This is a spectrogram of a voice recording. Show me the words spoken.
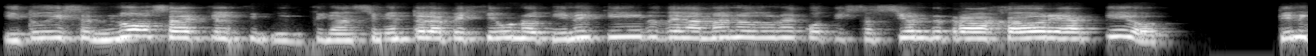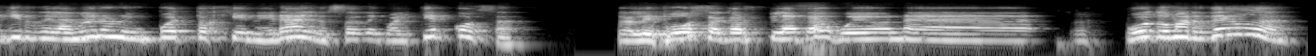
y tú dices, no, sabes que el financiamiento de la PGU no tiene que ir de la mano de una cotización de trabajadores activos, tiene que ir de la mano de los impuestos generales, o sea, de cualquier cosa. O sea, le puedo sacar plata, weón, a... Puedo tomar deuda,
